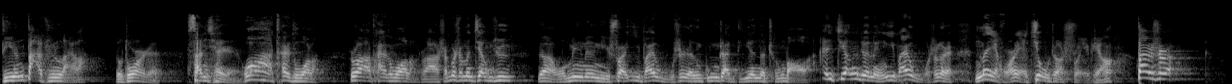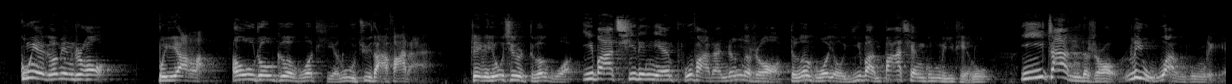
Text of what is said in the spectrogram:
敌人大军来了，有多少人？三千人，哇，太多了。是吧？太多了，是吧？什么什么将军，是吧？我命令你率一百五十人攻占敌人的城堡。哎，将军领一百五十个人，那会儿也就这水平。但是，工业革命之后不一样了，欧洲各国铁路巨大发展。这个尤其是德国，一八七零年普法战争的时候，德国有一万八千公里铁路；一战的时候六万公里。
